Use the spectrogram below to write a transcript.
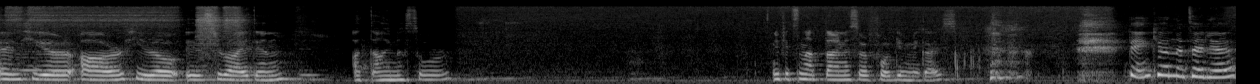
and here our hero is riding a dinosaur. If it's not dinosaur, forgive me, guys. Thank you, Natalia.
